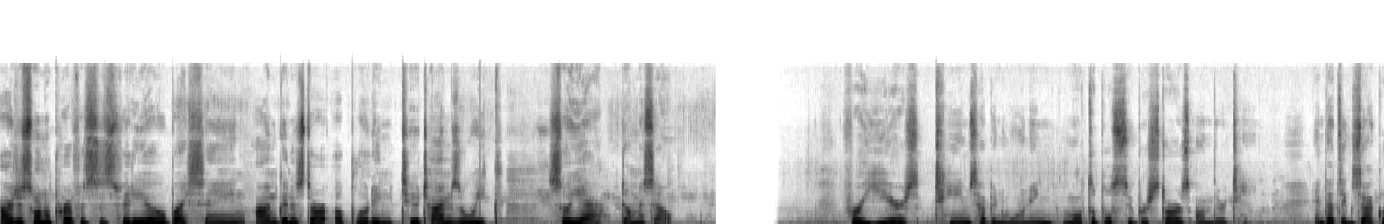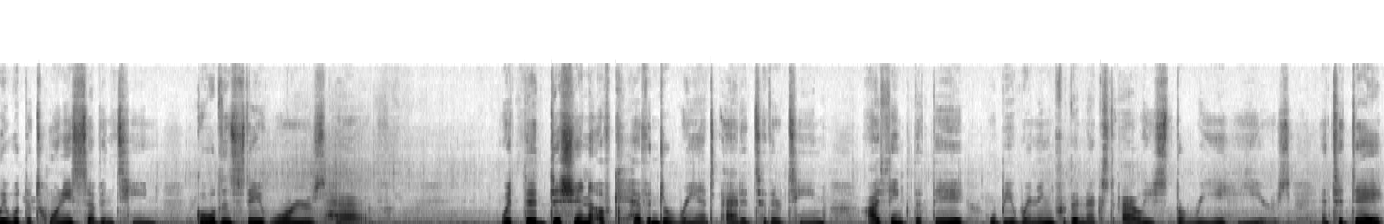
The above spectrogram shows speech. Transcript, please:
I just want to preface this video by saying I'm going to start uploading two times a week. So yeah, don't miss out. For years, teams have been wanting multiple superstars on their team. And that's exactly what the 2017 Golden State Warriors have. With the addition of Kevin Durant added to their team, I think that they will be winning for the next at least three years. And today,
